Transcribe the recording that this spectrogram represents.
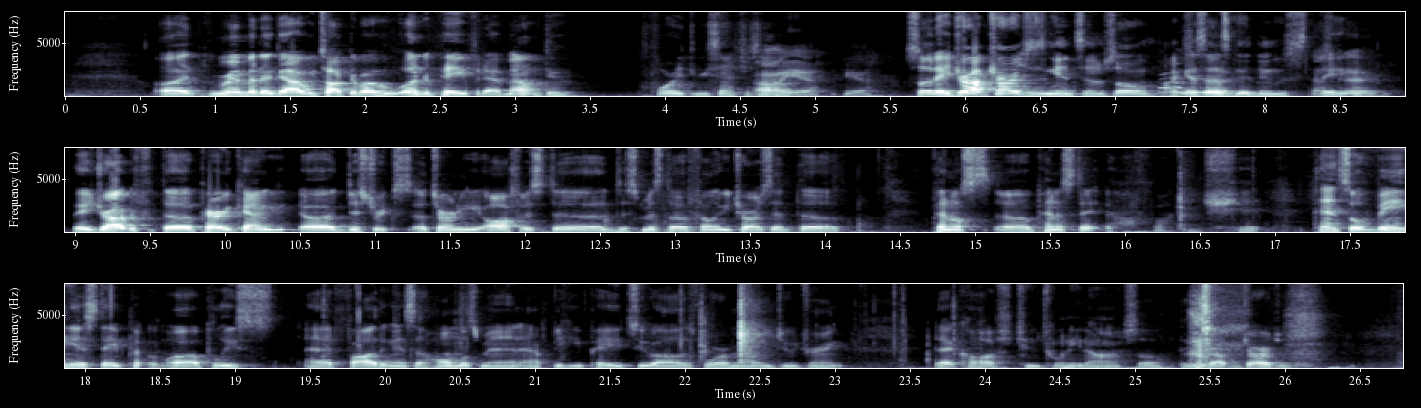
Uh, remember the guy we talked about who underpaid for that Mountain Dew? forty three cents or Oh yeah, yeah. So they dropped charges against him. So I That's guess that's good. good news. That's they, good. They dropped the Perry County uh, District's Attorney Office to dismiss the felony charge that the Penn, uh, Penn State, oh, fucking shit, Pennsylvania State uh, Police had filed against a homeless man after he paid two dollars for a Mountain Dew drink that cost two twenty nine. So they dropped the charges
